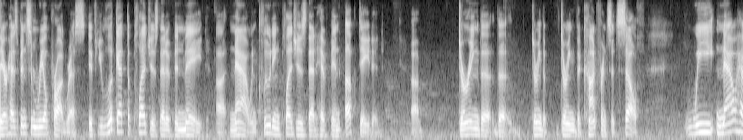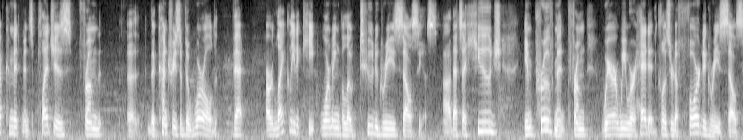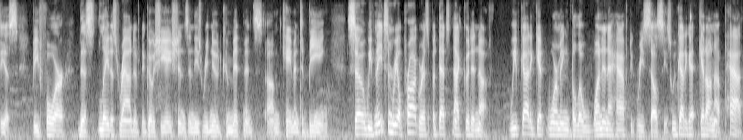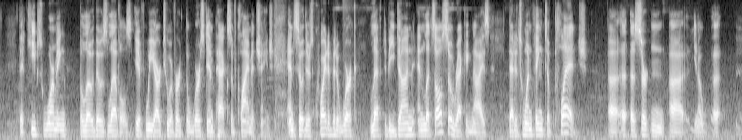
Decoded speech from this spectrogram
there has been some real progress. If you look at the pledges that have been made uh, now, including pledges that have been updated uh, during the, the during the during the conference itself, we now have commitments, pledges from uh, the countries of the world that are likely to keep warming below two degrees Celsius. Uh, that's a huge improvement from where we were headed, closer to four degrees Celsius before this latest round of negotiations and these renewed commitments um, came into being. So we've made some real progress, but that's not good enough. We've got to get warming below one and a half degrees Celsius. We've got to get, get on a path that keeps warming below those levels if we are to avert the worst impacts of climate change. And so there's quite a bit of work left to be done. And let's also recognize that it's one thing to pledge uh, a, a, certain, uh, you know, uh,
